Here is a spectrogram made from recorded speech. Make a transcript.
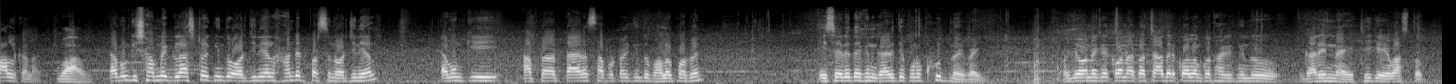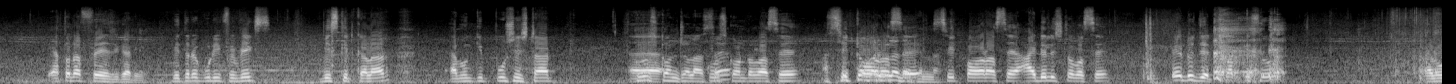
পাল কালার। ওয়াও এবং কি সামনে গ্লাসটাও কিন্তু অরিজিনাল হান্ড্রেড পার্সেন্ট অরিজিনাল এবং কি আপনার টায়ারের সাপোর্টটা কিন্তু ভালো পাবেন। এই সাইডে দেখেন গাড়িতে কোনো খুদ নাই ভাই। ওই যে অনেকে কনা চাঁদের কলঙ্ক থাকে কিন্তু গাড়ির নাই ঠিকই বাস্তব। এতটা ফ্রেশ গাড়ি। ভিতরে গুড়ি ফেব্রিক্স বিস্কিট কালার এবং কি পুশ স্টার্ট আছে। ক্রুজ কন্ট্রোল আছে সিট পাওয়ার আছে আইডল স্টপ আছে এ টু জেড সব কিছু এবং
